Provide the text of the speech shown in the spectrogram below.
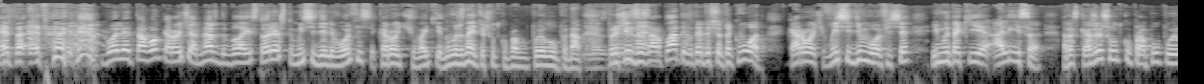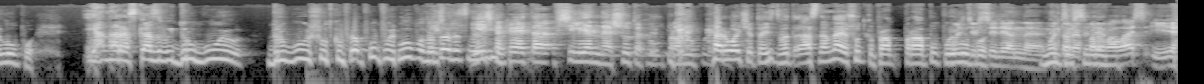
это, это, более того, короче, однажды была история, что мы сидели в офисе. Короче, чуваки, ну вы же знаете шутку про пупу и лупу, там. знаем. Пришли за Знаем. зарплатой, вот это все. Так вот, короче, мы сидим в офисе, и мы такие, Алиса, расскажи шутку про пупу и лупу. И она рассказывает другую, другую шутку про пупу и лупу, То но есть тоже есть смешно. какая-то вселенная шуток про лупу. Короче, то есть вот основная шутка про, про пупу и лупу. Мультивселенная, Мультивселенная. которая порвалась, и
